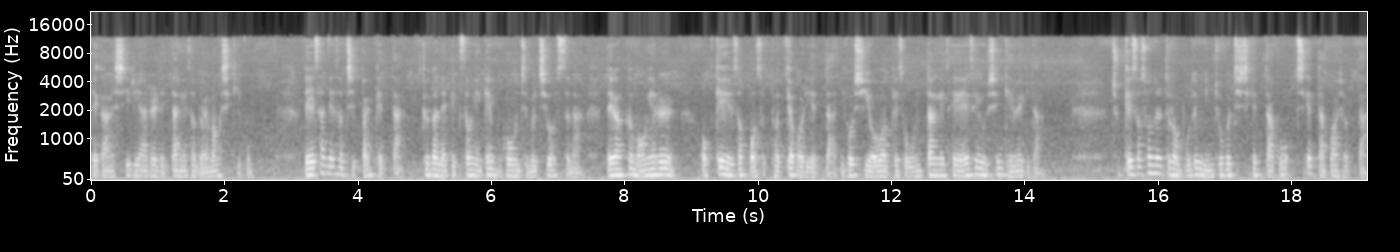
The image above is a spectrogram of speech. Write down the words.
내가 아시리아를 내 땅에서 멸망시키고 내 산에서 짓밟겠다. 그가 내 백성에게 무거운 짐을 지웠으나 내가 그 멍에를 어깨에서 벗어 벗겨버리겠다. 이것이 여호와께서 온 땅에 새에 세우신 계획이다. 주께서 손을 들어 모든 민족을 치시겠다고 치겠다고 하셨다.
